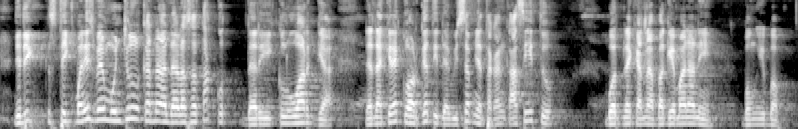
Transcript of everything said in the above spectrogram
Jadi stigma ini sebenarnya muncul karena ada rasa takut dari keluarga dan akhirnya keluarga tidak bisa menyatakan kasih itu buat mereka. Nah, bagaimana nih, Bung Ibob?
